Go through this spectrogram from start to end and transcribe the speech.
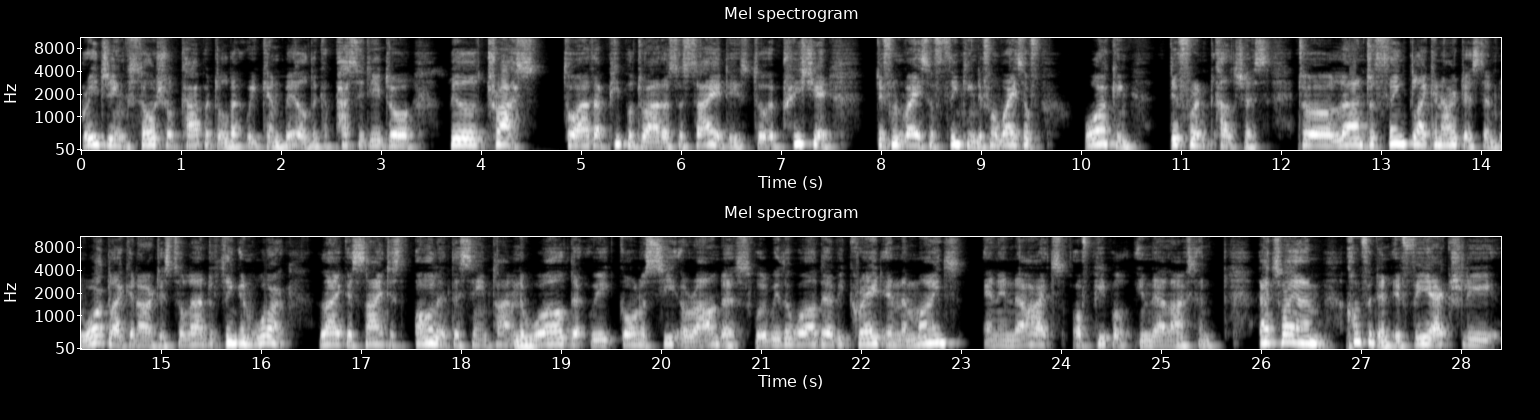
bridging social capital that we can build the capacity to build trust to other people to other societies to appreciate different ways of thinking different ways of working different cultures, to learn to think like an artist and work like an artist, to learn to think and work like a scientist all at the same time. And the world that we're going to see around us will be the world that we create in the minds and in the hearts of people in their lives. And that's why I'm confident if we actually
